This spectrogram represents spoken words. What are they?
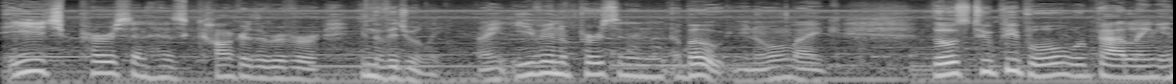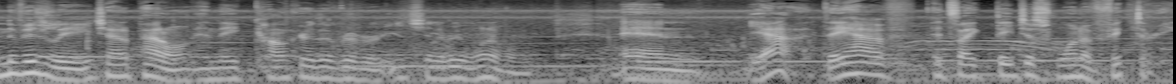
Each person has conquered the river individually, right? Even a person in a boat, you know, like those two people were paddling individually, each had a paddle, and they conquered the river, each and every one of them. And yeah, they have, it's like they just won a victory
